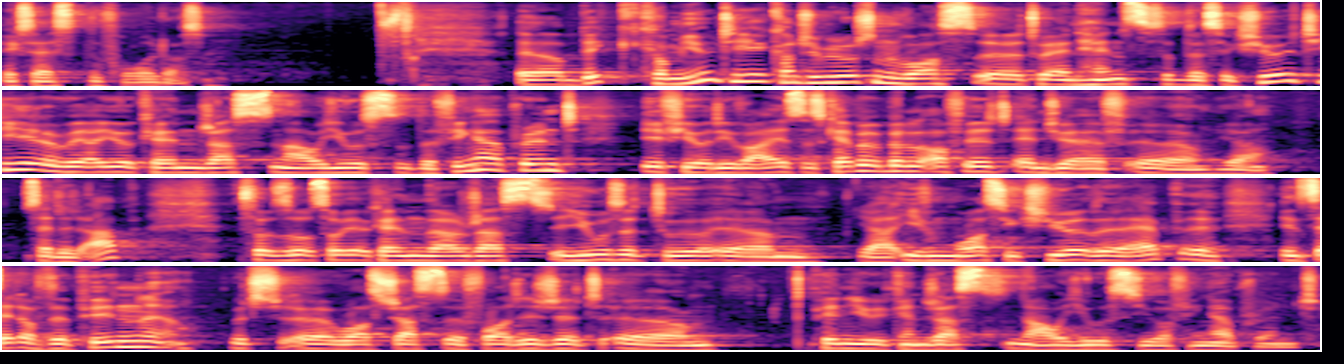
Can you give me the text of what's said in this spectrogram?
access the folders. A big community contribution was uh, to enhance the security, where you can just now use the fingerprint if your device is capable of it and you have uh, yeah, set it up. So, so, so you can just use it to um, yeah, even more secure the app uh, instead of the PIN, which uh, was just a four-digit um, PIN, you can just now use your fingerprint.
